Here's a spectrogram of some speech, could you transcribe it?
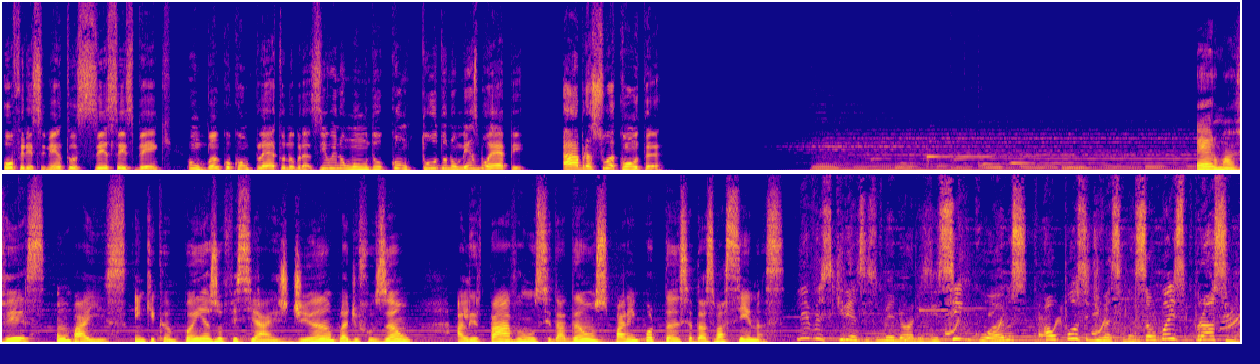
Oferecimento C6 Bank, um banco completo no Brasil e no mundo, com tudo no mesmo app. Abra sua conta. Era uma vez um país em que campanhas oficiais de ampla difusão alertavam os cidadãos para a importância das vacinas. Leve as crianças menores de 5 anos ao posto de vacinação mais próximo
